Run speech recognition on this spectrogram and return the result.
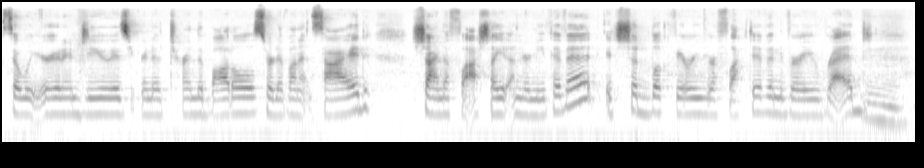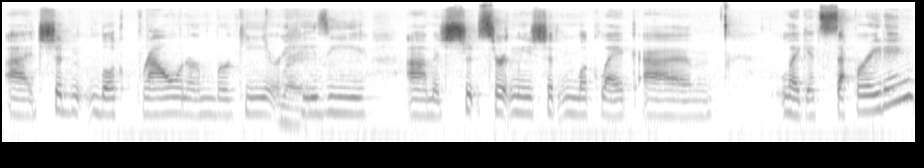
So what you're going to do is you're going to turn the bottle sort of on its side, shine a flashlight underneath of it. It should look very reflective and very red. Mm. Uh, it shouldn't look brown or murky or right. hazy. Um, it should certainly shouldn't look like um, like it's separating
